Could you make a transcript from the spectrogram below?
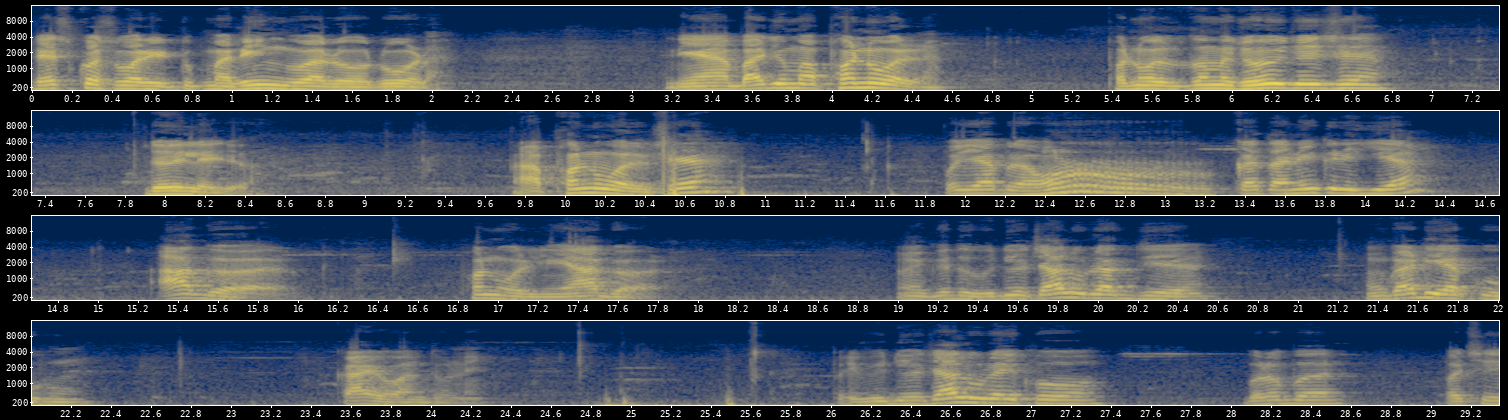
રેસકોસ વાળી ટૂંકમાં રિંગવાળો રોડ. ત્યાં બાજુમાં ફનવલ. ફનવલ તમે જોયું જ છે જોઈ લેજો. આ ફનવલ છે. પછી આપણે હોર કરતા નીકળી ગયા. આગળ. ફનવલની આગળ. અને કીધું, વીડિયો ચાલુ રાખજે. હું ગાડી આકું છું. કાંઈ વાંધો નહીં. પછી વીડિયો ચાલુ રાખ્યો. બરાબર? પછી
